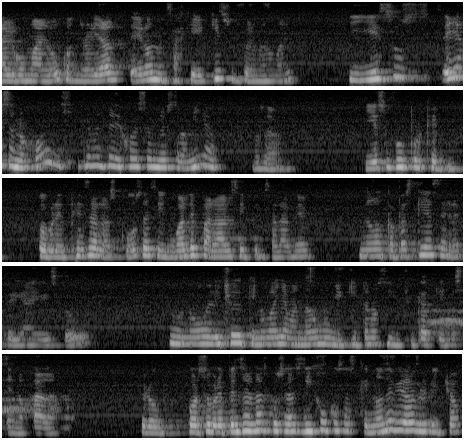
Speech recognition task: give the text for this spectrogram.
algo malo, cuando en realidad era un mensaje X súper normal. Y eso, ella se enojó y simplemente dejó de ser nuestra amiga. O sea, y eso fue porque sobrepiensa las cosas y en lugar de pararse y pensar, a ver, no, capaz que ella se refería a esto. No, no, el hecho de que no me haya mandado un muñequito no significa que no esté enojada. Pero por sobrepensar las cosas, dijo cosas que no debió haber dicho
